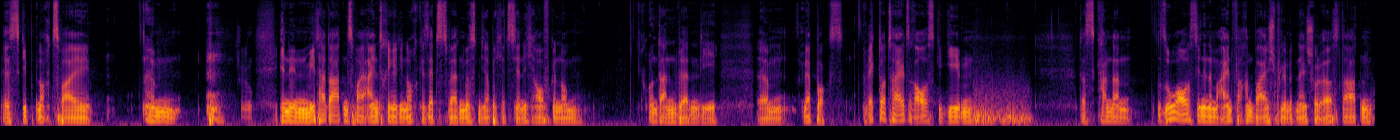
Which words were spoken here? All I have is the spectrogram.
Es gibt noch zwei ähm, in den Metadaten zwei Einträge, die noch gesetzt werden müssen. Die habe ich jetzt hier nicht aufgenommen. Und dann werden die ähm, Mapbox Vektorteils rausgegeben. Das kann dann so aussehen in einem einfachen Beispiel mit Natural Earth Daten.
